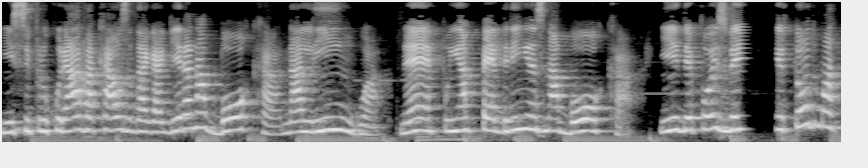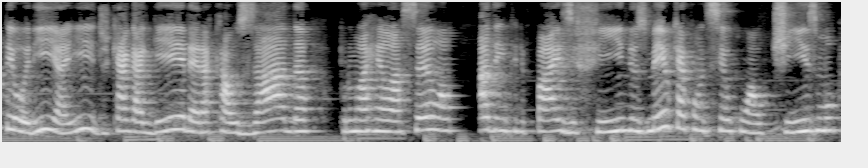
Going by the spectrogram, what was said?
e se procurava a causa da gagueira na boca, na língua, né? Punha pedrinhas na boca. E depois veio toda uma teoria aí de que a gagueira era causada por uma relação entre pais e filhos, meio que aconteceu com o autismo,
